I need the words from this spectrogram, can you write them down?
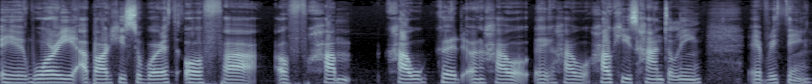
uh, worried about his worth of uh, of how how good and how uh, how how he's handling everything.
